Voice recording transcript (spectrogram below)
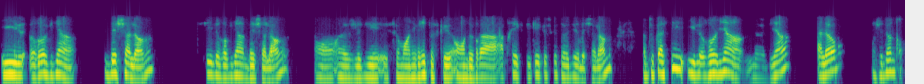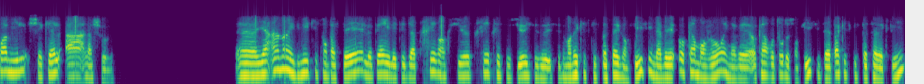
il revient des shalom, s'il revient Béchalom, euh, je le dis seulement en hybride parce qu'on devra après expliquer qu'est-ce que ça veut dire Béchalom. En tout cas, s'il revient bien, alors je donne 3000 shekels à la choule. Euh, il y a un an et demi qui sont passés, le père il était déjà très anxieux, très très soucieux, il s'est demandé qu'est-ce qui se passait avec son fils, il n'avait aucun bonjour, il n'avait aucun retour de son fils, il ne savait pas qu'est-ce qui se passait avec lui.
